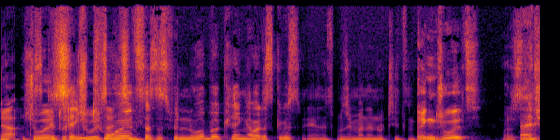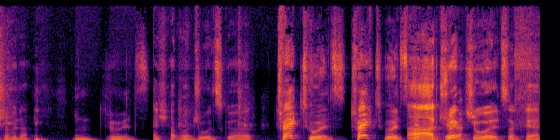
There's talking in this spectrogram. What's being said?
Ja, Es Jules, gibt Jules Ringtools, das ist für Nürburgring, aber das gibt es. Jetzt muss ich meine Notizen. Ring Jules? Was ist Nein. das schon wieder? Ringtools. Ich habe nur Jules gehört. Track Tools. Track Tools. Ah, genau. Track Jules, okay.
